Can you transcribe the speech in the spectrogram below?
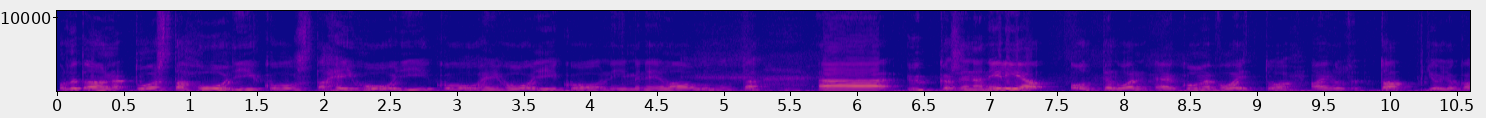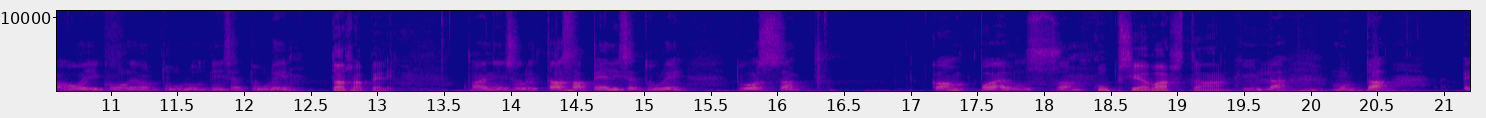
otetaan tuosta HJKsta, hei HJK, hei HJK, niin menee laulu, mutta ää, ykkösenä neljä ottelua, ää, kolme voittoa. Ainut tappio, joka HJKlle on tullut, niin se tuli. Tasapeli. Ai niin, se oli tasapeli. Se tuli tuossa kamppailussa. Kupsia vastaan. Kyllä, mutta 0-0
